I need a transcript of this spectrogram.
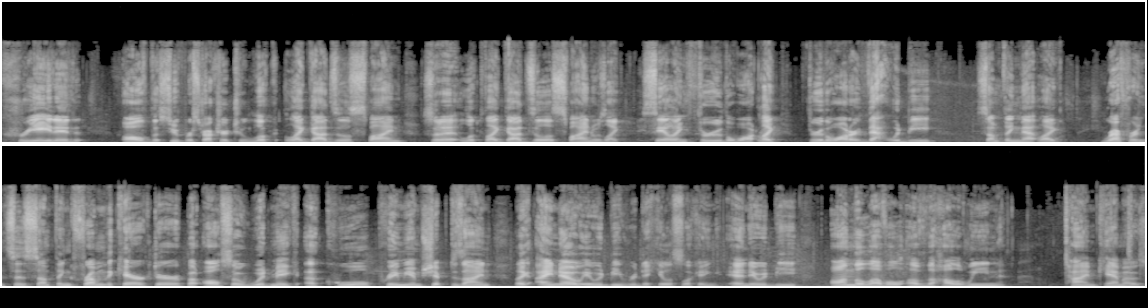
created all the superstructure to look like Godzilla's spine, so that it looked like Godzilla's spine was like sailing through the water. Like through the water, that would be something that like references something from the character, but also would make a cool premium ship design. Like I know it would be ridiculous looking, and it would be on the level of the Halloween time camos.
